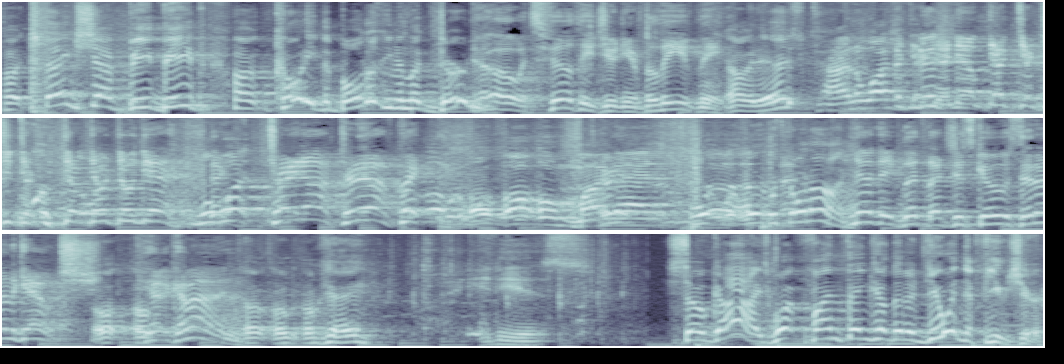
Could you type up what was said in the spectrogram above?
Uh, thanks, Chef Beep Beep. Uh, Cody, the bowl doesn't even look dirty. Oh, it's filthy, Junior. Believe me. Oh, it is? Time to wash the No, no, dishes. no, no, no, don't, don't, don't do that. Well, what? Turn it off. Turn it off, quick. Oh, oh, oh, my Turn it- bad. What, what, what's going on? Nothing. Let, let's just go sit on the couch. Oh, oh. Yeah, Come on. Uh, o- okay. It is. So, guys, what fun things are there to do in the future?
